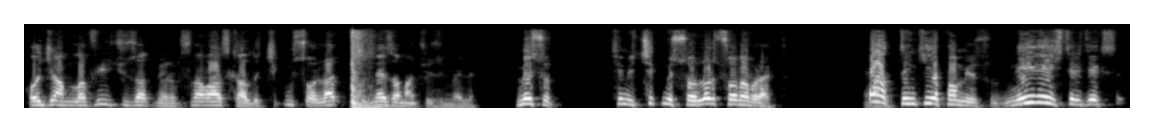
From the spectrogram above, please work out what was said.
Hocam lafı hiç uzatmıyorum. Sınav az kaldı. Çıkmış sorular ne zaman çözülmeli? Mesut, şimdi çıkmış soruları sona bıraktın. Evet. Baktın ki yapamıyorsun. Neyi değiştireceksin?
